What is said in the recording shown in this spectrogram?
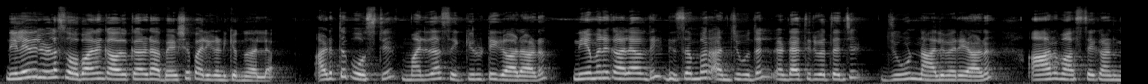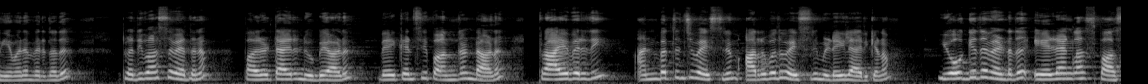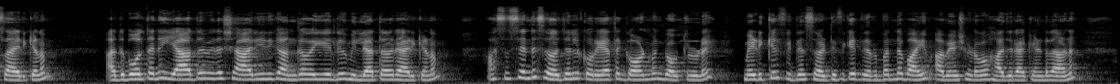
നിലവിലുള്ള സോപാനം കാവൽക്കാരുടെ അപേക്ഷ പരിഗണിക്കുന്നതല്ല. അടുത്ത പോസ്റ്റ് വനിതാ സെക്യൂരിറ്റി ഗാർഡാണ്. നിയമന കാലാവധി ഡിസംബർ അഞ്ച് മുതൽ രണ്ടായിരത്തി ഇരുപത്തഞ്ച് ജൂൺ നാല് വരെയാണ് ആറ് മാസത്തേക്കാണ് നിയമനം വരുന്നത്. പ്രതിമാസ വേതനം പതിനെട്ടായിരം രൂപയാണ്. വേക്കൻസി പന്ത്രണ്ടാണ്. പ്രായപരിധി അൻപത്തഞ്ച് വയസ്സിനും അറുപത് വയസ്സിനും ഇടയിലായിരിക്കണം. യോഗ്യത വേണ്ടത് ഏഴാം ക്ലാസ് പാസ്സായിരിക്കണം. അതുപോലെ തന്നെ യാതൊരുവിധ ശാരീരിക അംഗവൈകല്യവും ഇല്ലാത്തവരായിരിക്കണം. അസിസ്റ്റന്റ് സർജനിൽ കുറയാത്ത ഗവൺമെന്റ് ഡോക്ടറുടെ മെഡിക്കൽ ഫിറ്റ്നസ് സർട്ടിഫിക്കറ്റ് നിർബന്ധമായും അപേക്ഷയോടൊപ്പം ഹാജരാക്കേണ്ടതാണ്.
